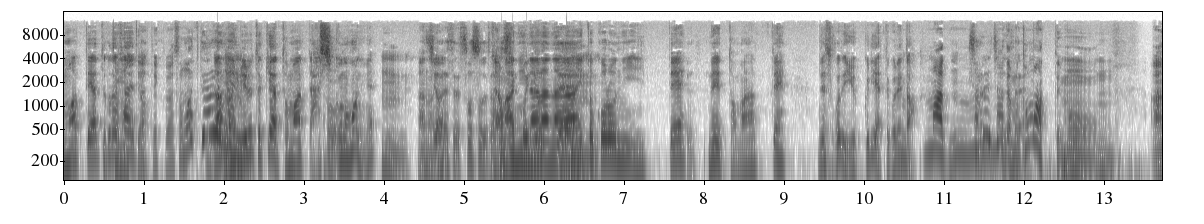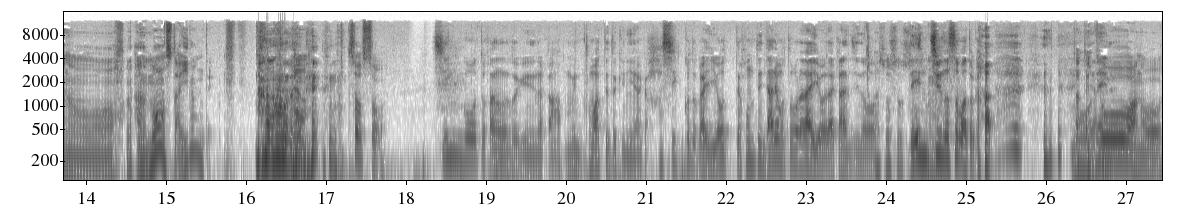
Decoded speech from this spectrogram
止まってやってくださいと止まってやっ。てください。止まってやる画面見るときは止まって、端っこの方にね。うん。あの一番ですねそうそうです邪魔にならないとろころに行ってうん、で、止まって、で、そこでゆっくりやってくれと。まあ、まあ、それが一まあでも止まっても、うん。あのー、あの、モンスターいるんで。そうだね。そうそう。信号とかの時になんか止まってる時になんか端っことかいいよって本当に誰も通らないような感じの電柱のそばとか、だって今日、あの、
